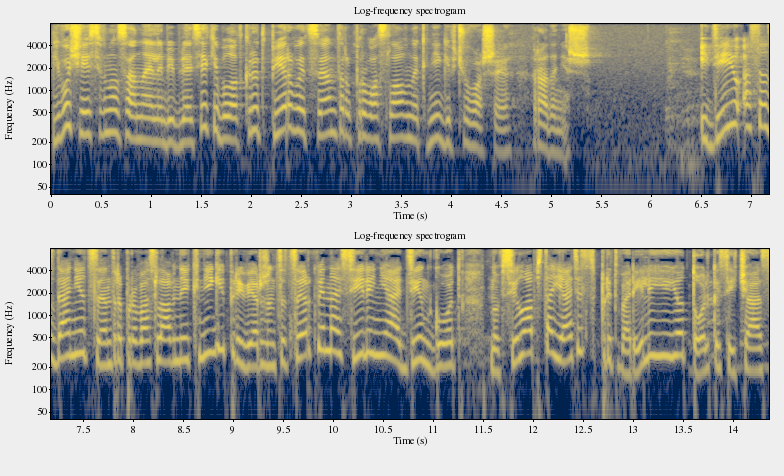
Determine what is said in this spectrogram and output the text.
В его честь в Национальной библиотеке был открыт первый центр православной книги в Чувашии – «Радонеж». Идею о создании Центра православной книги приверженцы церкви носили не один год, но в силу обстоятельств притворили ее только сейчас.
